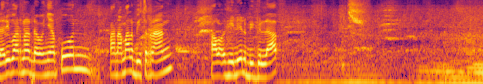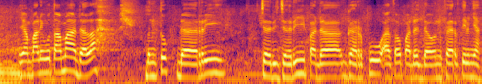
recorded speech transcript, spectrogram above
Dari warna daunnya pun Panama lebih terang, kalau hilly lebih gelap. Yang paling utama adalah bentuk dari jari-jari pada garpu atau pada daun fertilnya.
